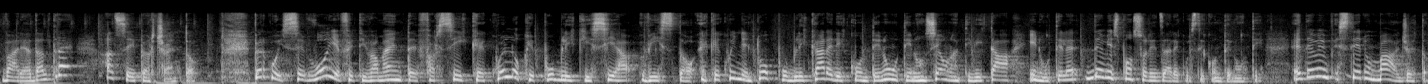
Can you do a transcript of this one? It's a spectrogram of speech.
varia dal 3 al 6%. Per cui se vuoi effettivamente far sì che quello che pubblichi sia visto e che quindi il tuo pubblicare dei contenuti non sia un'attività inutile, devi sponsorizzare questi contenuti e devi investire un budget,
